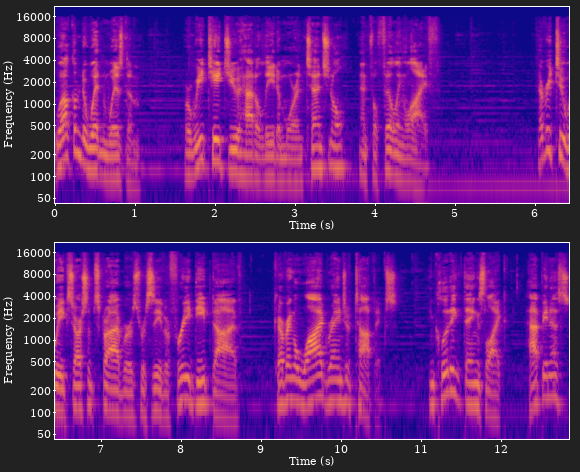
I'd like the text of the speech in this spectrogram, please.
Welcome to Wit and Wisdom, where we teach you how to lead a more intentional and fulfilling life. Every two weeks, our subscribers receive a free deep dive covering a wide range of topics, including things like happiness,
